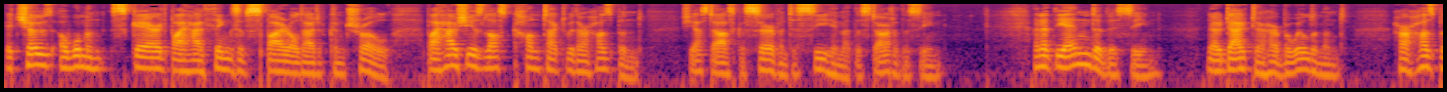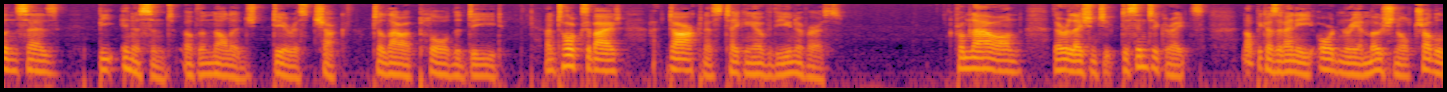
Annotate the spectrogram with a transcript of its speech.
It shows a woman scared by how things have spiraled out of control, by how she has lost contact with her husband. She has to ask a servant to see him at the start of the scene. And at the end of this scene, no doubt to her bewilderment, her husband says, Be innocent of the knowledge, dearest Chuck, till thou applaud the deed, and talks about darkness taking over the universe. From now on, their relationship disintegrates, not because of any ordinary emotional trouble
